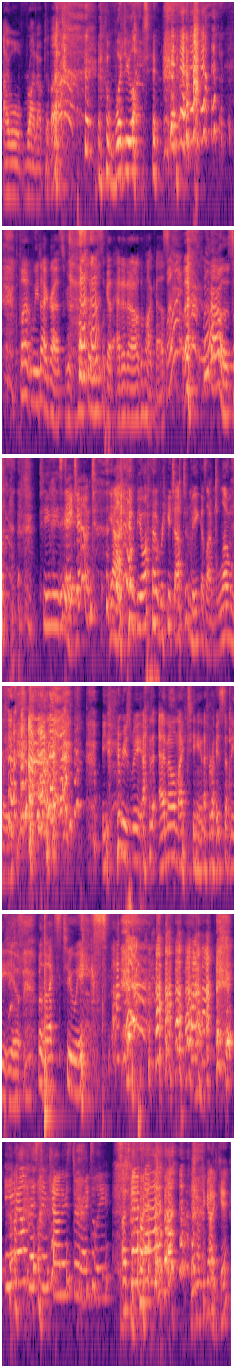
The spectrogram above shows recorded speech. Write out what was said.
I will run up to them. Would you like to? But we digress because hopefully this will get edited out of the podcast. Will it? Who knows? TBD. Stay tuned. Yeah, if you want to reach out to me because I'm lonely, you can reach me at nl19 at rice.eu for the next two weeks. Email missed encounters directly. Don't you got a kick?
